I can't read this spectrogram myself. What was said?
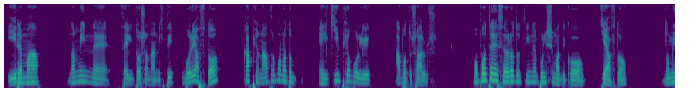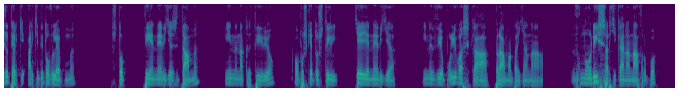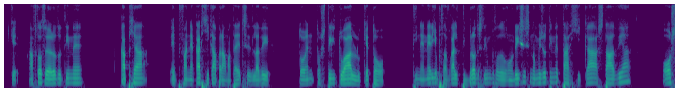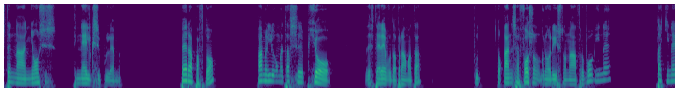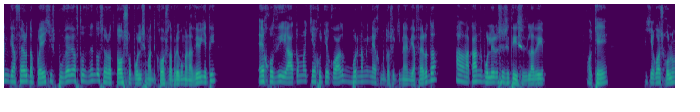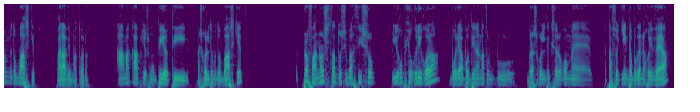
ήρεμα, να μην ε, θέλει τόσο να ανοιχτεί. Μπορεί αυτό κάποιον άνθρωπο να το ελκύει πιο πολύ από τους άλλους. Οπότε θεωρώ ότι είναι πολύ σημαντικό και αυτό. Νομίζω ότι αρκετοί το βλέπουμε στο τι ενέργεια ζητάμε. Είναι ένα κριτήριο, όπως και το στυλ και η ενέργεια είναι δύο πολύ βασικά πράγματα για να γνωρίσεις αρχικά έναν άνθρωπο και αυτό θεωρώ ότι είναι κάποια επιφανειακά αρχικά πράγματα, έτσι. Δηλαδή, το, το στυλ του άλλου και το, την ενέργεια που θα βγάλει την πρώτη στιγμή που θα το γνωρίσεις, νομίζω ότι είναι τα αρχικά στάδια ώστε να νιώσεις την έλξη που λέμε. Πέρα από αυτό, πάμε λίγο μετά σε πιο δευτερεύοντα πράγματα που το κάνεις αφόσον γνωρίζεις τον άνθρωπο είναι τα κοινά ενδιαφέροντα που έχεις που βέβαια αυτό δεν το θεωρώ τόσο πολύ σημαντικό στα προηγούμενα δύο γιατί έχω δει άτομα και έχω και εγώ άτομα που μπορεί να μην έχουμε τόσο κοινά ενδιαφέροντα αλλά να κάνουμε πολύ ωραίες συζητήσεις. Δηλαδή, ok, okay, και εγώ ασχολούμαι με το μπάσκετ, παράδειγμα τώρα. Άμα κάποιος μου πει ότι ασχολείται με το μπάσκετ, προφανώς θα το συμπαθήσω λίγο πιο γρήγορα. Μπορεί από ότι είναι ένα άνθρωπο που μπορεί να ασχολείται, ξέρω εγώ, με τα αυτοκίνητα που δεν έχω ιδέα.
